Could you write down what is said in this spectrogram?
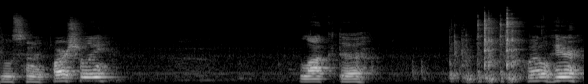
Loosen it partially. Lock the coil here.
